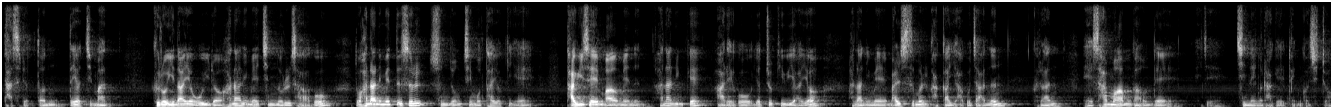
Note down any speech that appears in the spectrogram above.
다스렸던 때였지만 그로 인하여 오히려 하나님의 진노를 사하고 또 하나님의 뜻을 순종치 못하였기에 다윗의 마음에는 하나님께 아뢰고 여쭙기 위하여 하나님의 말씀을 가까이 하고자 하는 그러한 사모함 가운데 이제 진행을 하게 된 것이죠.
